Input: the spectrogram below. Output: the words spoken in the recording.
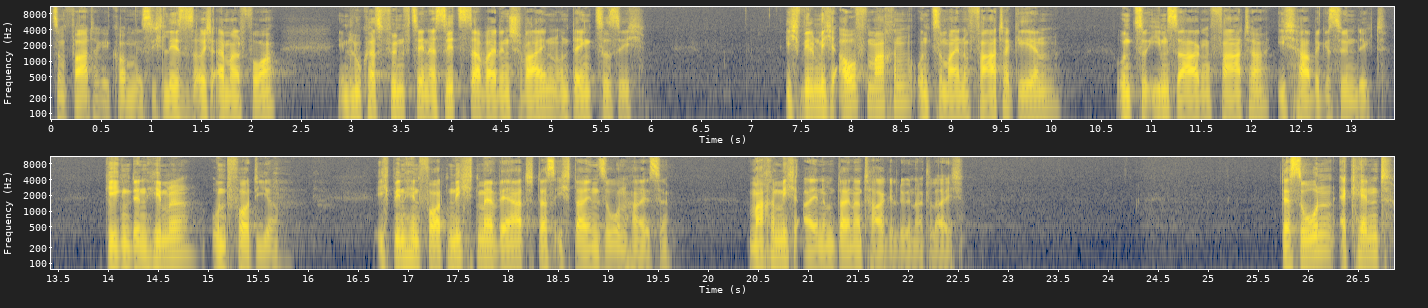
zum Vater gekommen ist? Ich lese es euch einmal vor. In Lukas 15, er sitzt da bei den Schweinen und denkt zu sich, ich will mich aufmachen und zu meinem Vater gehen und zu ihm sagen, Vater, ich habe gesündigt gegen den Himmel und vor dir. Ich bin hinfort nicht mehr wert, dass ich dein Sohn heiße. Mache mich einem deiner Tagelöhner gleich. Der Sohn erkennt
